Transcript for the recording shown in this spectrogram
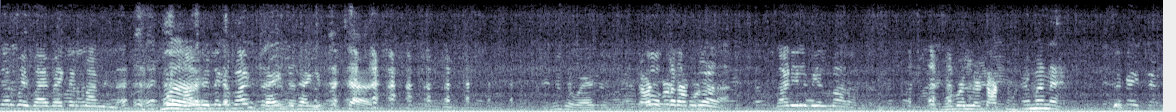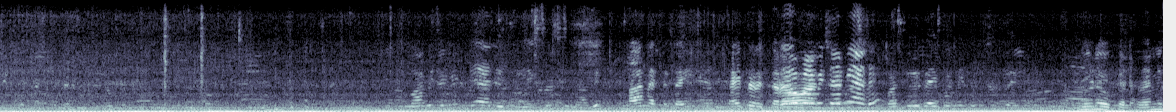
कर बाई बाय बाय कर मामीला. मामीला का मामी सांगितलं? हो. गाडीला बेल मारा. मोबाईलला टाक मग. म्हणा काहीतरी करा मामीच्या आम्ही आले. व्हिडिओ केला आणि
